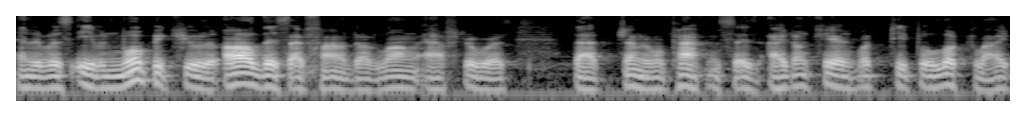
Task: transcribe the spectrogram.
And it was even more peculiar. All this I found out long afterwards that General Patton says, I don't care what people look like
